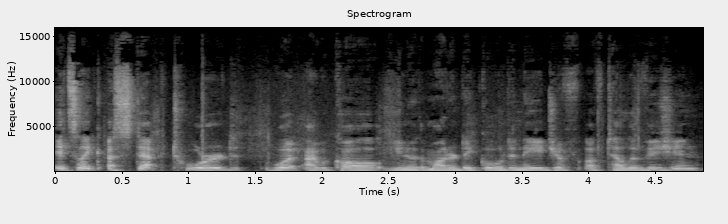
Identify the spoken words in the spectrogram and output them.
it's like a step toward what i would call you know the modern day golden age of, of television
